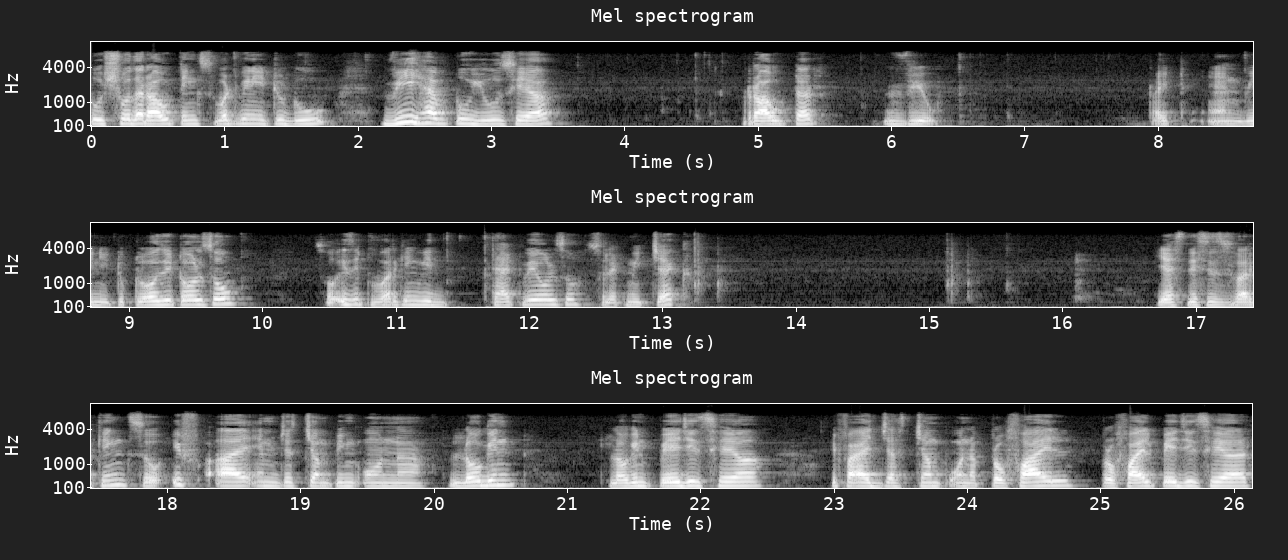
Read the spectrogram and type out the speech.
to show the routings what we need to do we have to use here router view right? And we need to close it also. So is it working with that way also? So let me check yes this is working. So if I am just jumping on a login login page is here. If I just jump on a profile profile page is here.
